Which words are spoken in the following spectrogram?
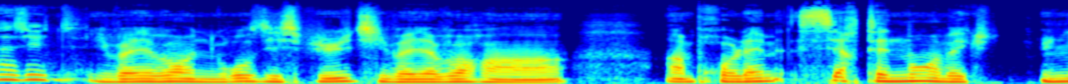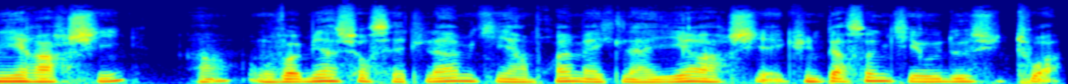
Ah zut. Il va y avoir une grosse dispute, il va y avoir un, un problème certainement avec une hiérarchie. hein. On voit bien sur cette lame qu'il y a un problème avec la hiérarchie, avec une personne qui est au-dessus de toi.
